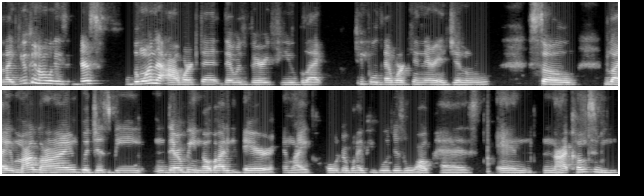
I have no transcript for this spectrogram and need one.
like you can always there's the one that I worked at. There was very few black people that worked in there in general. So like my line would just be there'll be nobody there and like older white people just walk past and not come to me.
